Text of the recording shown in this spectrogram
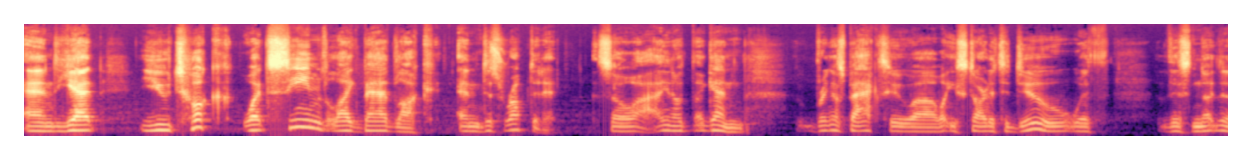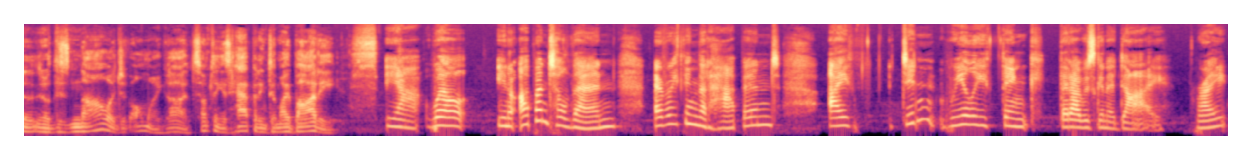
And yet, you took what seemed like bad luck and disrupted it. So, uh, you know, again, bring us back to uh, what you started to do with this, you know, this knowledge of, oh my God, something is happening to my body. Yeah. Well, you know, up until then, everything that happened, I didn't really think that I was going to die, right?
